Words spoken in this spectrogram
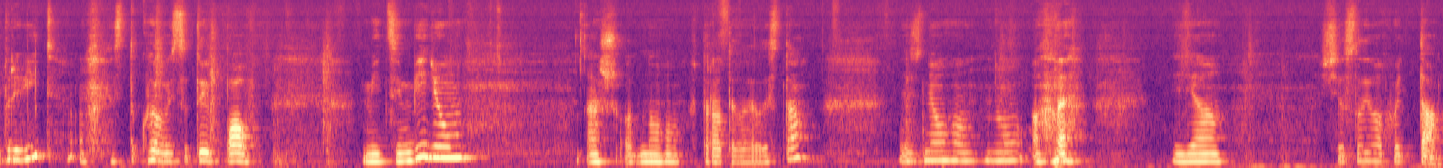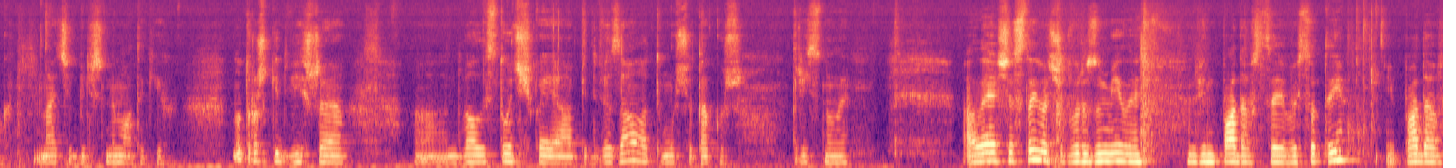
привіт! З такої висоти впав мій цимбідіум. Аж одного втратила листа з нього. Ну, але я щаслива хоч так, наче більше нема таких. Ну, трошки дві ще е, два листочка я підв'язала, тому що також тріснули. Але я щаслива, щоб ви розуміли, він падав з цієї висоти і падав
